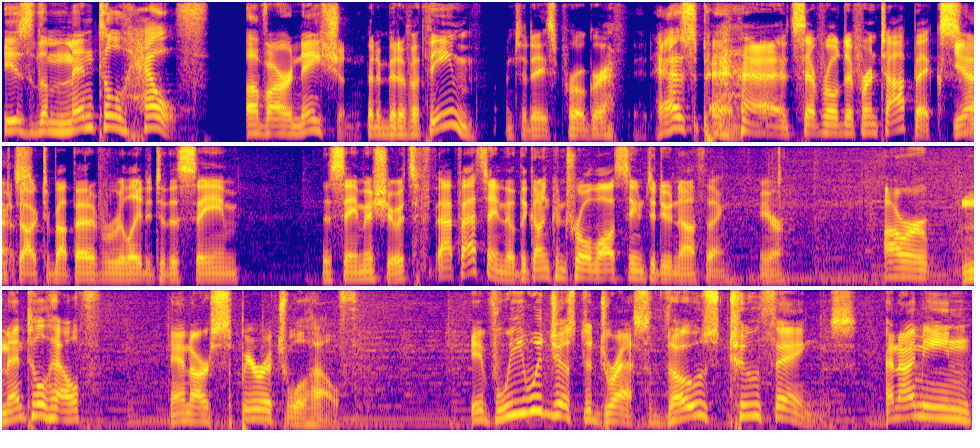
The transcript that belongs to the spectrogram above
is the mental health of our nation. Been a bit of a theme on today's program. It has been. Several different topics Yes. we've talked about that have related to the same the same issue. It's fascinating though. The gun control laws seem to do nothing here. Our mental health and our spiritual health. If we would just address those two things, and I mean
